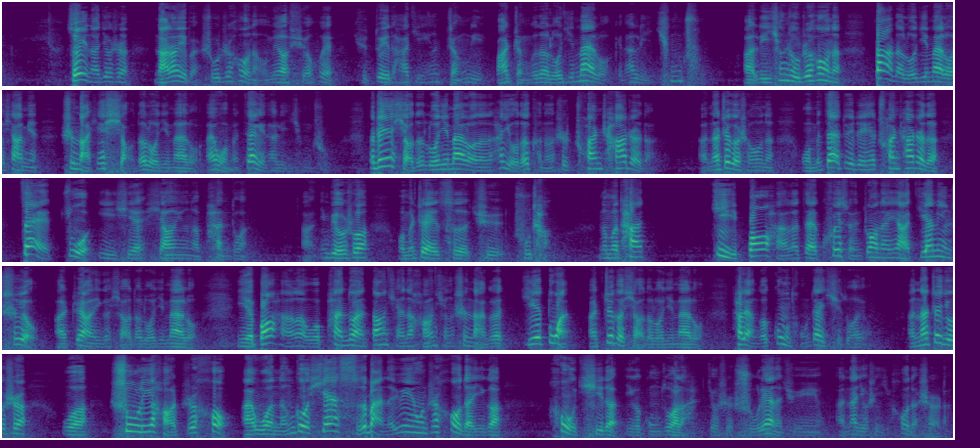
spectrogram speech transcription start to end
所以呢，就是拿到一本书之后呢，我们要学会去对它进行整理，把整个的逻辑脉络给它理清楚啊。理清楚之后呢，大的逻辑脉络下面是哪些小的逻辑脉络？哎，我们再给它理清楚。那这些小的逻辑脉络呢，它有的可能是穿插着的啊。那这个时候呢，我们再对这些穿插着的再做一些相应的判断啊。你比如说，我们这一次去出场，那么它。既包含了在亏损状态下坚定持有啊这样一个小的逻辑脉络，也包含了我判断当前的行情是哪个阶段啊这个小的逻辑脉络，它两个共同在起作用啊，那这就是我梳理好之后啊，我能够先死板的运用之后的一个后期的一个工作了，就是熟练的去运用啊，那就是以后的事儿了。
